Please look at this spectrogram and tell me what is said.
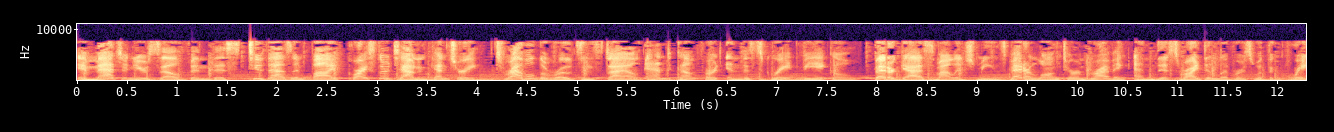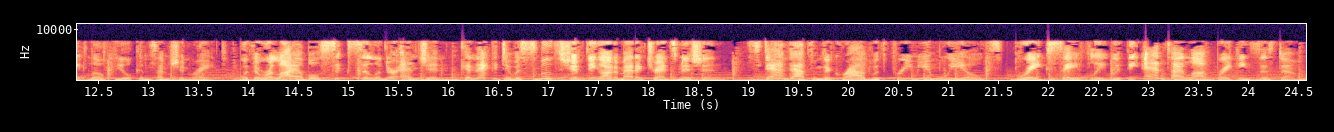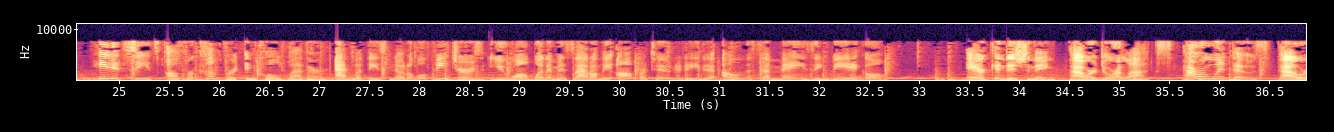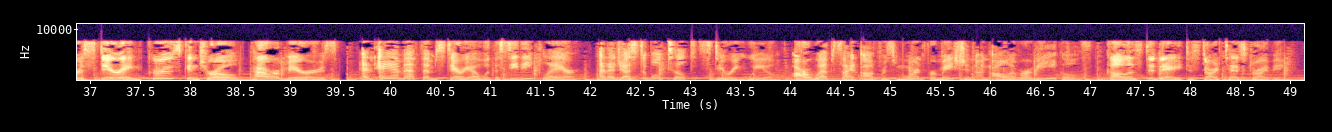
Imagine yourself in this 2005 Chrysler Town & Country. Travel the roads in style and comfort in this great vehicle. Better gas mileage means better long-term driving, and this ride delivers with a great low fuel consumption rate. With a reliable six-cylinder engine connected to a smooth shifting automatic transmission. Stand out from the crowd with premium wheels. Brake safely with the anti-lock braking system. Heated seats offer comfort in cold weather. And with these notable features, you won't want to miss out on the opportunity to own this amazing vehicle. Air conditioning, power door locks, power windows, power steering, cruise control, power mirrors, an AM FM stereo with a CD player, an adjustable tilt steering wheel. Our website offers more information on all of our vehicles. Call us today to start test driving.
